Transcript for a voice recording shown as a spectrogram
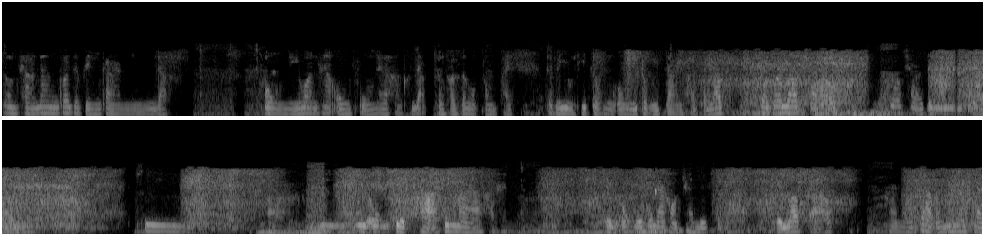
ตอนเช้านั่งก็จะเป็นการดับองค์นี้วันห้าองค์ฝูงเนี่ยแหละคะก็ดับจนเขาสงบลงไป จะไปอยู่ที่ตรงองค์วิตกวิจาร์ค่ะแต่รอบแต่ว่ารอบเช้ารอบเช้าจะมีการที่มีมีองค์เจ็บขาขึ้นมาค่ะเป็นองค์เวทนาของชันฤาษี เป็นรอบเช้าค่ะน้องกลับอันนี้มาจาก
